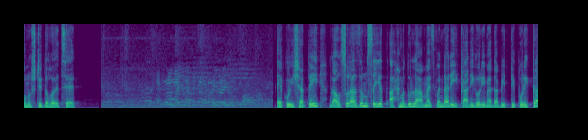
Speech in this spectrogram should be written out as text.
অনুষ্ঠিত হয়েছে। একই সাথেই গাউসুল আজম সৈয়দ আহমদুল্লাহ মাইজবান্ডারি কারিগরি মেধাবৃত্তি পরীক্ষা,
